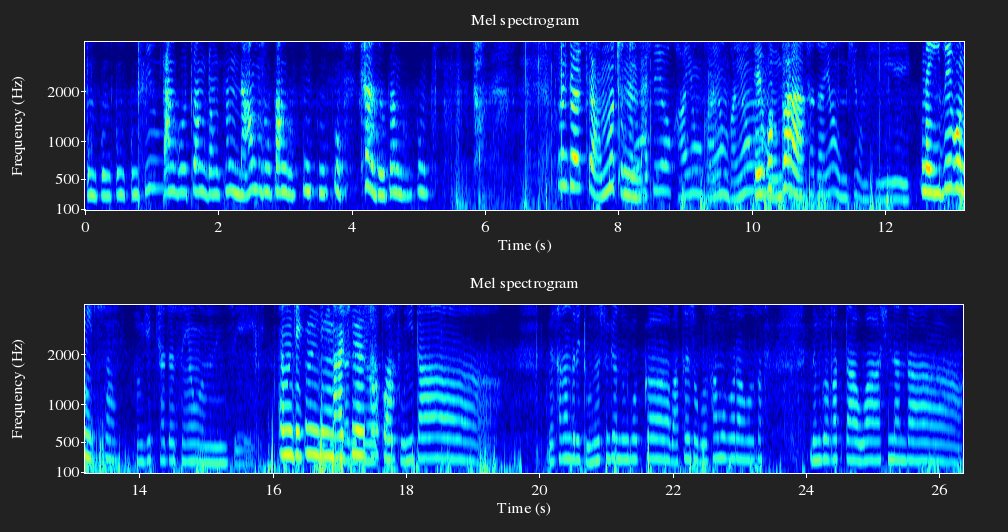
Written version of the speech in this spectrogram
뿡뿡뿡뿡뿡. 방구 똥똥똥 나무도 방구 뿡뿡뿡 차도 방구 뿡뿡. 근데 아직 안 맞췄는데. 안녕하세요. 가용 가용 가용. 배고파. 음식 찾아요. 음식 음식. 나 200원 있어. 음식 찾으세요. 음식. 음식 음식 맛있는 찾으세요. 사과. 어, 돈이다. 왜 사람들이 돈을 숨겨놓은 걸까? 마트에서 뭐 사 먹으라고 사는 것 같다. 와 신난다.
